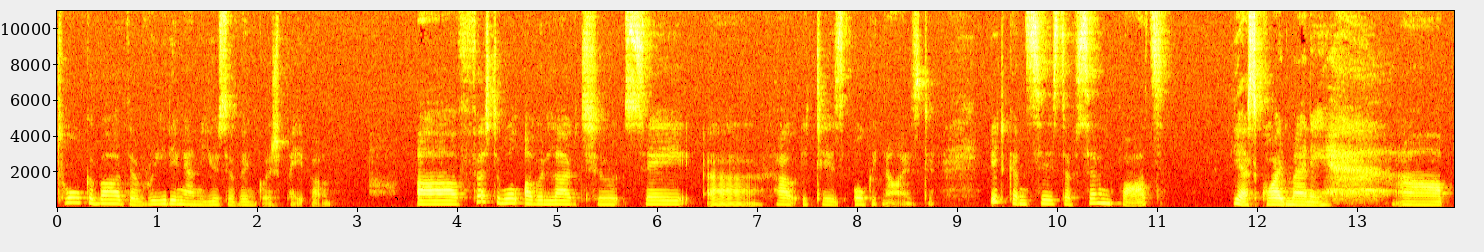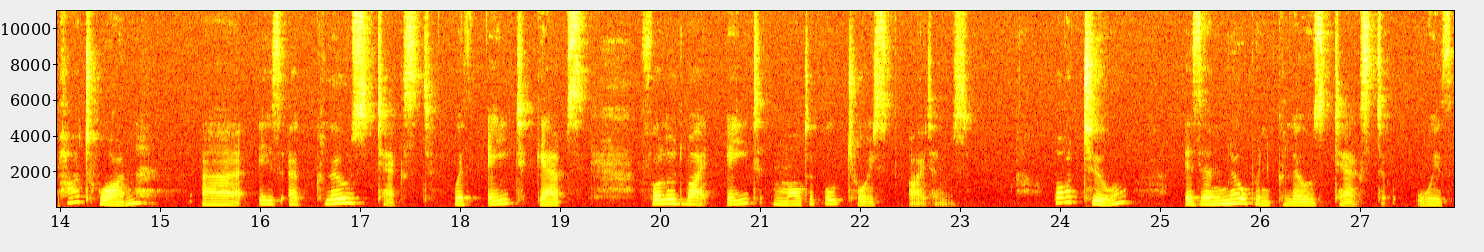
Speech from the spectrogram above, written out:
talk about the reading and use of English paper. Uh, first of all, I would like to say uh, how it is organized. It consists of seven parts. Yes, quite many. Uh, part one uh, is a cloze text with eight gaps, followed by eight multiple choice items. Part two is an open cloze text with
